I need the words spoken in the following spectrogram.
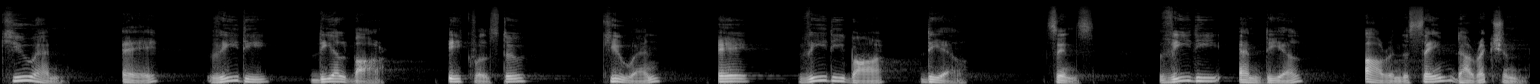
Qn A Vd dl bar equals to Qn A Vd bar dl. Since Vd and dl are in the same direction.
